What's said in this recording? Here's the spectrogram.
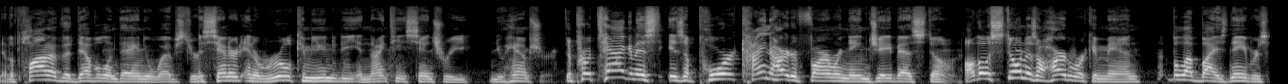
Now, the plot of The Devil and Daniel Webster is centered in a rural community in 19th century New Hampshire. The protagonist is a poor, kind-hearted farmer named Jabez Stone. Although Stone is a hardworking man, beloved by his neighbors,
